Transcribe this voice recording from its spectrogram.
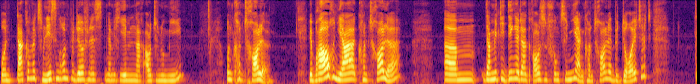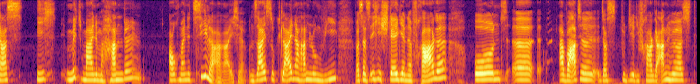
Und da kommen wir zum nächsten Grundbedürfnis, nämlich eben nach Autonomie und Kontrolle. Wir brauchen ja Kontrolle, ähm, damit die Dinge da draußen funktionieren. Kontrolle bedeutet, dass ich mit meinem Handeln auch meine Ziele erreiche. Und sei es so kleine Handlungen wie, was weiß ich, ich stelle dir eine Frage und äh, erwarte, dass du dir die Frage anhörst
